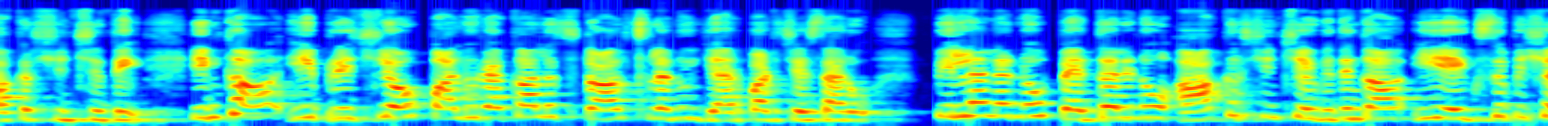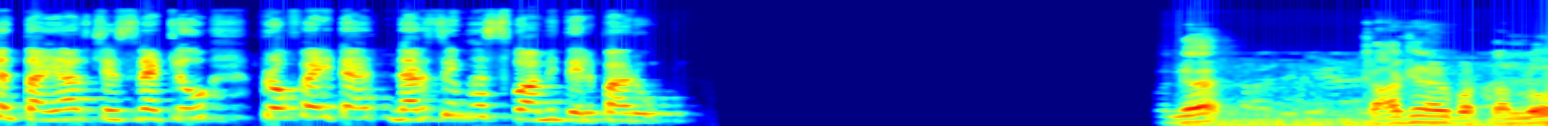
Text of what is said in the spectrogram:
ఆకర్షించింది. ఇంకా ఈ బ్రిడ్జ్లో పలు రకాల స్టాల్స్లను ఏర్పాటు చేశారు. పిల్లలను పెద్దలను ఆకర్షించే విధంగా ఈ ఎగ్జిబిషన్ తయారు చేసినట్లు ప్రొఫైటర్ నరసింహస్వామి తెలిపారు. కాకినాడ పట్టణంలో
